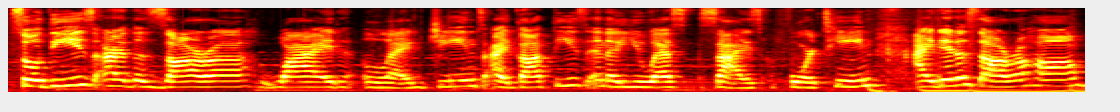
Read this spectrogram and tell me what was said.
So these are the zara wide leg jeans. I got these in a us size 14 i did a zara haul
